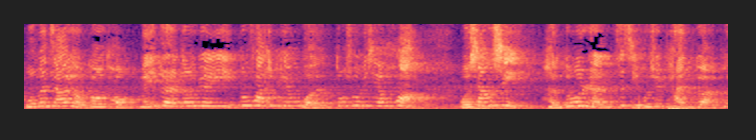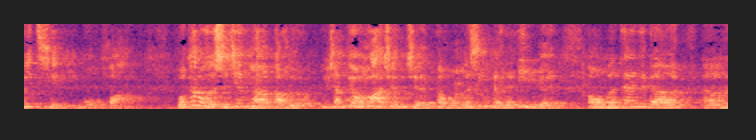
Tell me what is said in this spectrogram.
我们只要有沟通，每一个人都愿意多发一篇文，多说一些话。我相信很多人自己会去判断，会潜移默化。我看我的时间快要到，有宇翔给我画圈圈哦，我们新北的议员哦，我们在这个呃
